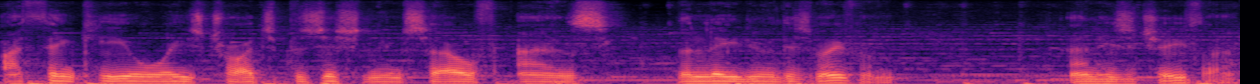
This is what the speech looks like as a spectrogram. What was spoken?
I think he always tried to position himself as the leader of this movement, and he's achieved that.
